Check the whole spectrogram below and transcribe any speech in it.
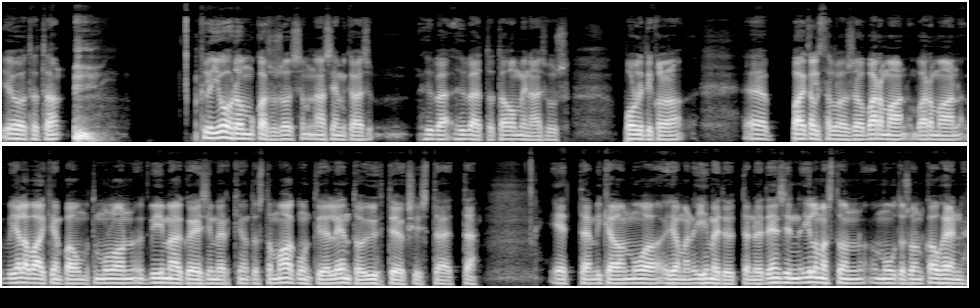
Joo, tota, kyllä johdonmukaisuus olisi sellainen asia, mikä olisi hyvä, hyvä tota, ominaisuus poliitikolla. Paikallistaloudella se on varmaan, varmaan vielä vaikeampaa, mutta mulla on nyt viime aikoina esimerkki on tuosta maakuntien lentoyhteyksistä, että, että mikä on mua hieman ihmetyttänyt. Että ensin ilmastonmuutos on kauhean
